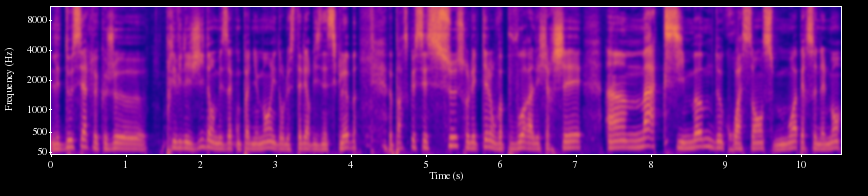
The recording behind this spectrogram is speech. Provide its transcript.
les deux cercles que je privilégie dans mes accompagnements et dans le Stellar Business Club, euh, parce que c'est ceux sur lesquels on va pouvoir aller chercher un maximum de croissance. Moi, personnellement,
